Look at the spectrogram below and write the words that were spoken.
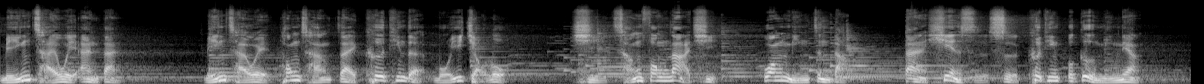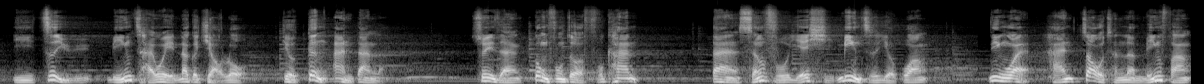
明财位暗淡，明财位通常在客厅的某一角落，喜藏风纳气，光明正大。但现实是客厅不够明亮，以至于明财位那个角落就更暗淡了。虽然供奉着福龛，但神符也喜命子有光。另外，还造成了民房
